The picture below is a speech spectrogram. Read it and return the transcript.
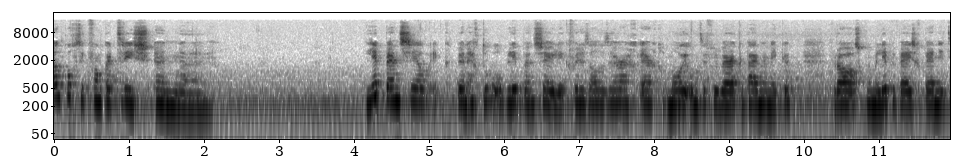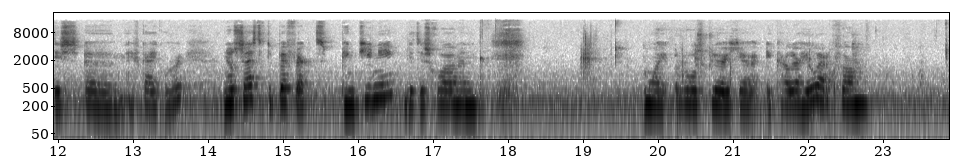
Dan kocht ik van Catrice een uh. Ik ben echt dol op lippenselen. Ik vind het altijd heel erg, erg mooi om te verwerken bij mijn make-up. Vooral als ik met mijn lippen bezig ben. Dit is, uh, even kijken hoor. 060 de Perfect Pinkini. Dit is gewoon een mooi roze kleurtje. Ik hou daar heel erg van. Ik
